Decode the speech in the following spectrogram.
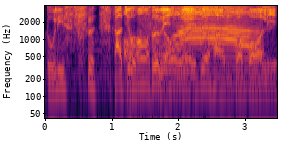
独立室，然后就四周围就很多玻璃，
